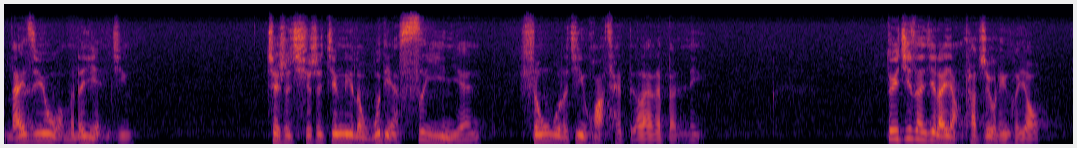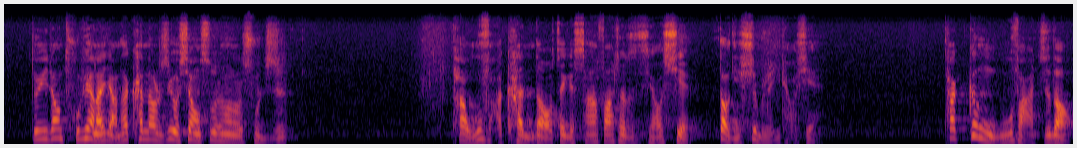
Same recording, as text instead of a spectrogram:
来自于我们的眼睛。这是其实经历了五点四亿年生物的进化才得来的本领。对于计算机来讲，它只有零和幺；对于一张图片来讲，它看到的只有像素上的数值。它无法看到这个沙发上的这条线到底是不是一条线。它更无法知道，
